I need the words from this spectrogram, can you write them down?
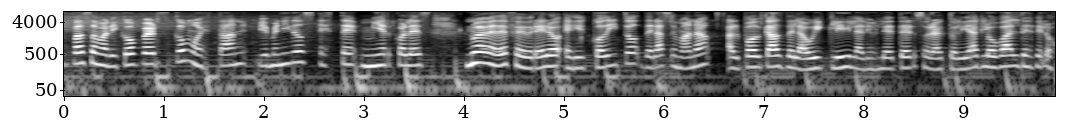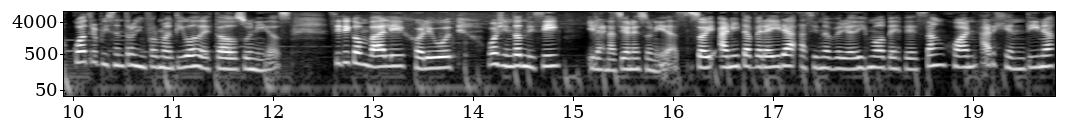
¿Qué pasa, Maricopers? ¿Cómo están? Bienvenidos este miércoles 9 de febrero, el codito de la semana, al podcast de la Weekly, la newsletter sobre actualidad global desde los cuatro epicentros informativos de Estados Unidos: Silicon Valley, Hollywood, Washington DC y las Naciones Unidas. Soy Anita Pereira, haciendo periodismo desde San Juan, Argentina,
